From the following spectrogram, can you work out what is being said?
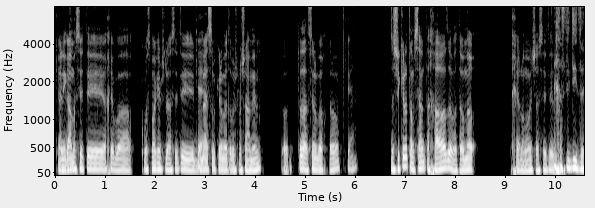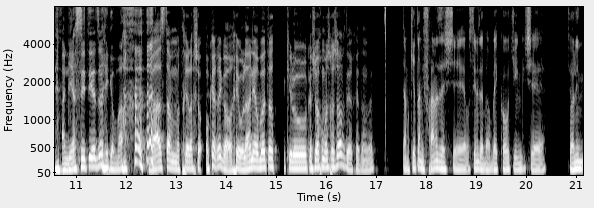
כי אני כן. גם עשיתי, אחי, בקורס מ"כים שלי עשיתי כן. 120 קילומטר בשלושה ימים. אתה יודע, עשינו בערך אותו דבר. כן. זה שכאילו אתה מסיים את החרא הזה ואתה אומר, אחי, אני לא מאמין שעשיתי את זה. איך עשיתי את זה? אני עשיתי את זה, רגע, מה? ואז אתה מתחיל לחשוב, אוקיי, רגע, אחי, אולי אני הרבה יותר, כאילו, קשוח ממה שחשבתי, אחי, אתה מבין? אתה מכיר את המבחן הזה שעושים את זה בהרבה קואוצ'ינג, ששואלים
